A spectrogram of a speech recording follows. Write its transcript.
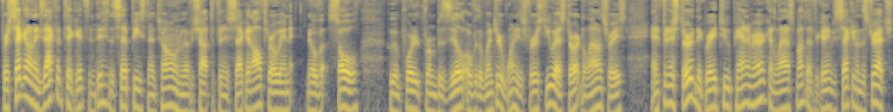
For second on exacta tickets, in addition to Set Piece and Atone, who have a shot to finish second, I'll throw in Nova Soul, who imported from Brazil over the winter, won his first U.S. start in allowance race, and finished third in the Grade 2 Pan American last month after getting to second in the stretch.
